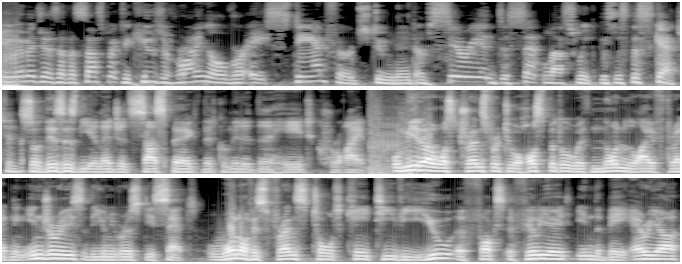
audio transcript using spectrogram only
New images of a suspect accused of running over a Stanford student of Syrian descent last week. This is the sketch. So this is the alleged suspect that committed the hate crime. Omira was transferred to a hospital with non-life-threatening injuries, the university said. One of his friends told KTVU, a Fox affiliate in the Bay Area,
